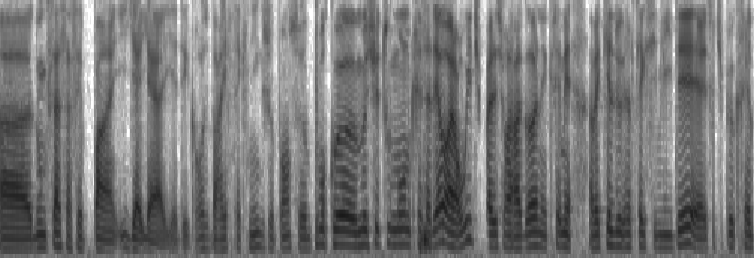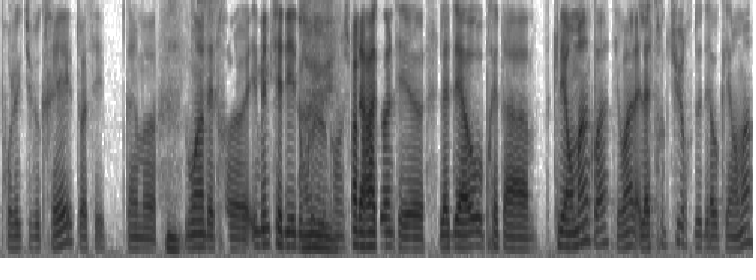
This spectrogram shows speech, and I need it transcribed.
donc ça, ça fait pas. Il y a, y, a, y a, des grosses barrières techniques, je pense, pour que Monsieur Tout le Monde crée sa DAO. Alors oui, tu peux aller sur Aragon et créer, mais avec quel degré de flexibilité? Est-ce que tu peux créer le projet que tu veux créer? Toi, c'est quand même hmm. loin d'être. et même s'il y a des. Donc, ah quand je parle d'Aragon, c'est la DAO prête à clé en main, quoi, tu vois, la structure de DAO clé en main.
